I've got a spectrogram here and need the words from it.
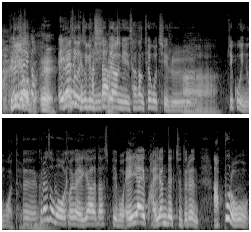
그래서- 그래서 네. AI는 그래서 계속 지금 간다. 시장이 사상 최고치를 아, 찍고 있는 것 같아요. 네, 음. 그래서 뭐 저희가 얘기하다시피 뭐 AI 관련된 주들은 앞으로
